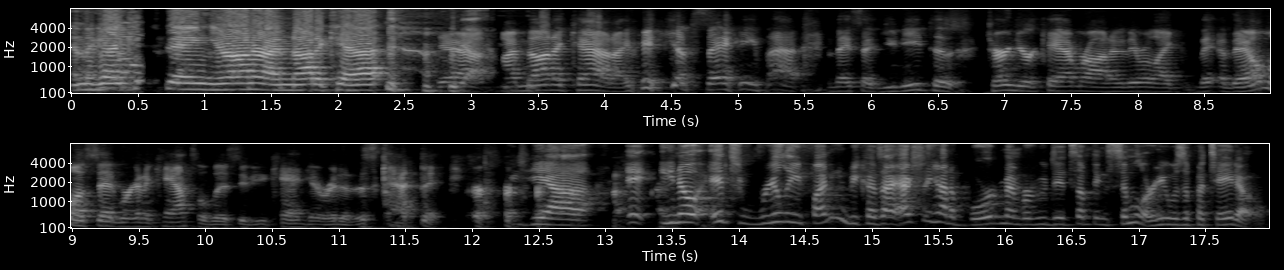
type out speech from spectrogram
And the guy kept saying, Your Honor, I'm not a cat. yeah, I'm not a cat. I he kept saying that. And they said, You need to turn your camera on. And they were like, They, they almost said, We're going to cancel this if you can't get rid of this cat picture. yeah. It, you know, it's really funny because I actually had a board member who did something similar. He was a potato.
